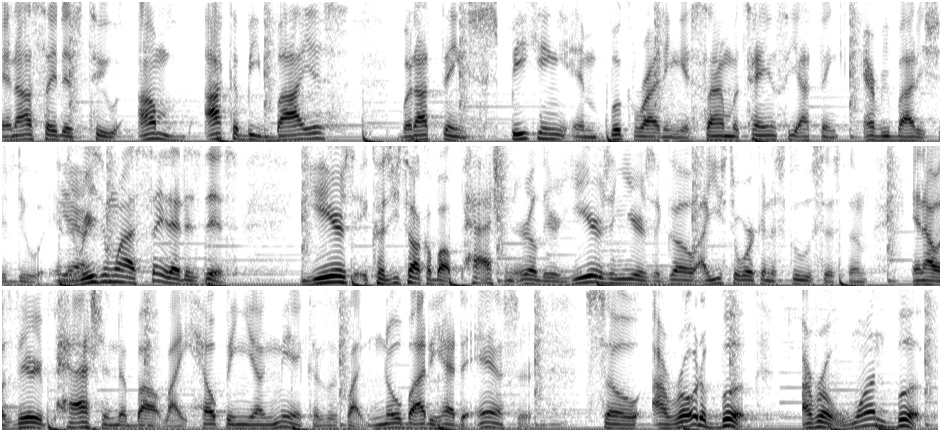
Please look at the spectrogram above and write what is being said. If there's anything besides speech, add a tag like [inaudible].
And I'll say this too. I'm I could be biased, but I think speaking and book writing is simultaneously, I think everybody should do it. And Yeah. the reason why I say that is this. Years, because you talk about passion earlier, years and years ago, I used to work in the school system and I was very passionate about like helping young men because it's like nobody had the answer. So I wrote a book. I wrote one book.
